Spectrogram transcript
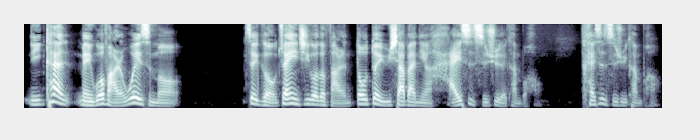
你看美国法人为什么这个专业机构的法人都对于下半年还是持续的看不好，还是持续看不好？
